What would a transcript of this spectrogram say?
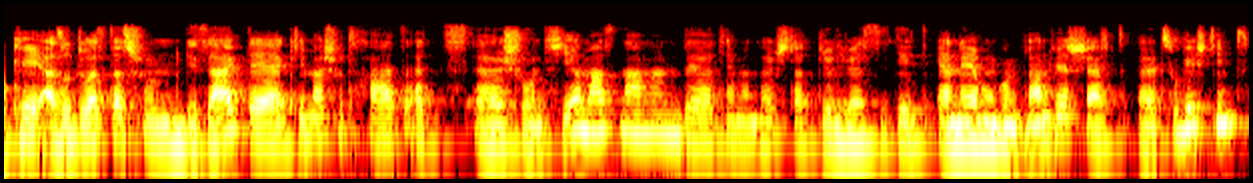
Okay, also du hast das schon gesagt, der Klimaschutzrat hat äh, schon vier Maßnahmen der Themenwerkstatt Biodiversität, Ernährung und Landwirtschaft äh, zugestimmt.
